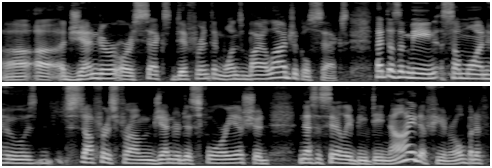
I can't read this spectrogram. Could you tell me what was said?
uh, a gender or a sex different than one's biological sex. That doesn't mean someone who suffers from gender dysphoria dysphoria should necessarily be denied a funeral, but if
